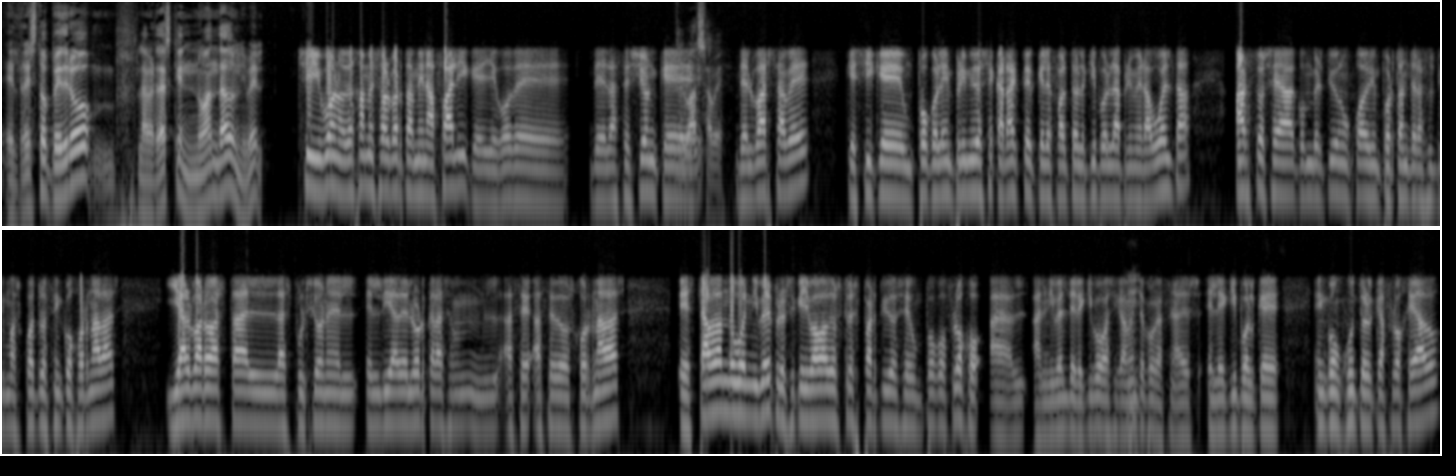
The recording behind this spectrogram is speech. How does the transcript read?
El resto, Pedro, la verdad es que no han dado el nivel. Sí, bueno, déjame salvar también a Fali, que llegó de, de la cesión que del Barça, B. del Barça B, que sí que un poco le ha imprimido ese carácter que le faltó al equipo en la primera vuelta. Arzo se ha convertido en un jugador importante en las últimas cuatro o cinco jornadas y Álvaro hasta la expulsión el, día del Lorca hace, hace dos jornadas estaba dando buen nivel, pero sí que llevaba dos tres partidos eh, un poco flojo al, nivel del equipo básicamente, mm. porque al final es el equipo el que en conjunto el que ha flojeado.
